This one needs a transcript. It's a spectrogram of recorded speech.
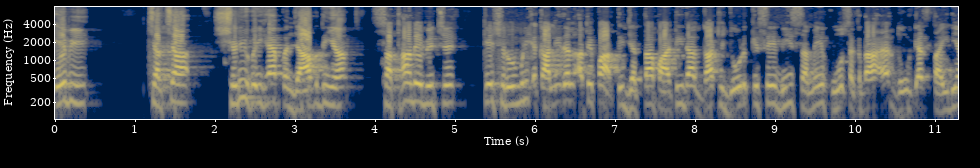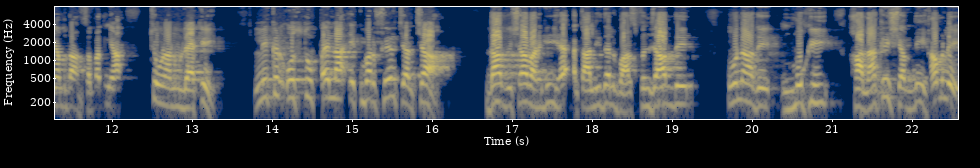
ਇਹ ਵੀ ਚਰਚਾ ਛਿੜੀ ਹੋਈ ਹੈ, ਪੰਜਾਬ ਦੀਆਂ ਸੱਥਾਂ ਦੇ ਵਿੱਚ ਕਿ ਸ਼੍ਰੋਮਣੀ ਅਕਾਲੀ ਦਲ ਅਤੇ ਭਾਰਤੀ ਜਨਤਾ ਪਾਰਟੀ ਦਾ ਗੱਠਜੋੜ ਕਿਸੇ ਵੀ ਸਮੇਂ ਹੋ ਸਕਦਾ ਹੈ 2027 ਦੀਆਂ ਵਿਧਾਨ ਸਭਾ ਦੀਆਂ ਚੋਣਾਂ ਨੂੰ ਲੈ ਕੇ। ਲੇਕਿਨ ਉਸ ਤੋਂ ਪਹਿਲਾਂ ਇੱਕ ਵਾਰ ਫਿਰ ਚਰਚਾ ਦਾ ਵਿਸ਼ਾ ਬਣ ਗਈ ਹੈ ਅਕਾਲੀ ਦਲ ਵਾਰਸ ਪੰਜਾਬ ਦੇ, ਉਹਨਾਂ ਦੇ ਮੁਖੀ। ਹਾਲਾਂਕਿ ਸ਼ਬਦੀ ਹਮਲੇ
